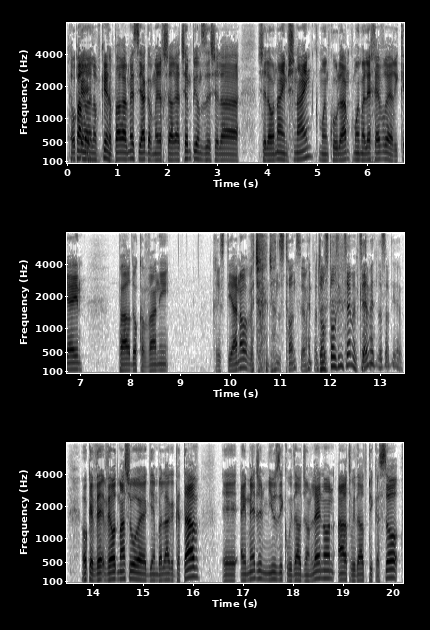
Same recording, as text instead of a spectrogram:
כפרה אוקיי, עליו, כן. כפרה על מסי, אגב, מלך שערי הצ'מפיונס זה של, ה... של העונה עם שניים, כמו עם כולם, כמו עם מלא חבר'ה, ארי קיין, פרדו, קוואני, קריסטיאנו וג'ון סטונס, באמת. ג'ון סטונס עם צמד, כן? צמד? לא שמתי לב. אוקיי, ועוד משהו אה, גמבלאגה כתב, אה, I imagine music without John Lennon, art without Picasso,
